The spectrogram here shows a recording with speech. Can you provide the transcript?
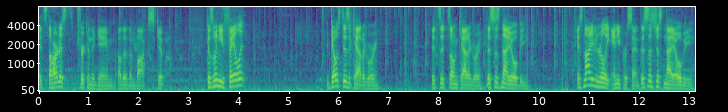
It's the hardest trick in the game other than box skip. Because when you fail it, Ghost is a category. It's its own category. This is Niobe. It's not even really any percent. This is just Niobe.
